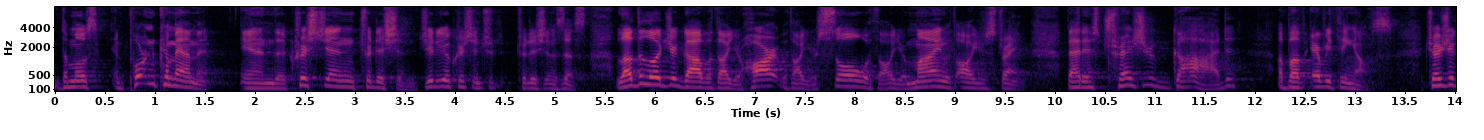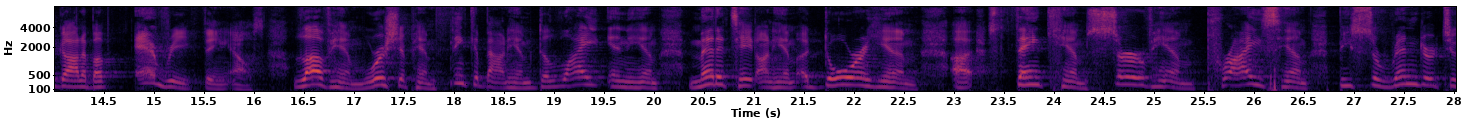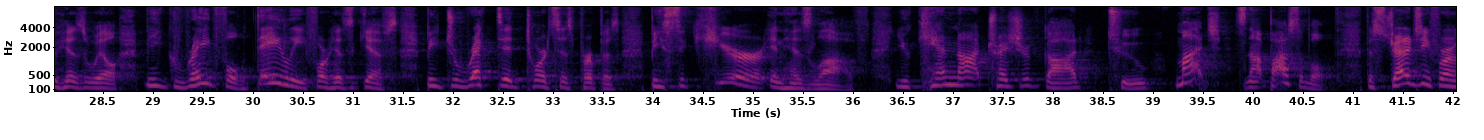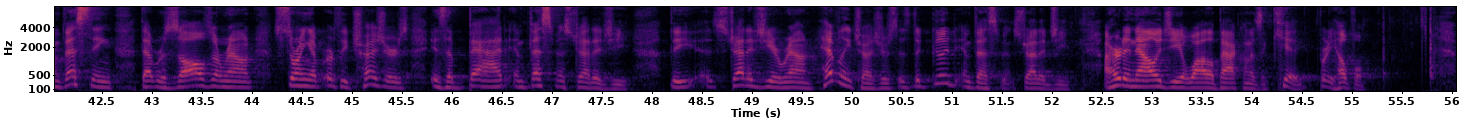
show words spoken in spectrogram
the most important commandment in the Christian tradition, Judeo Christian tr- tradition, is this Love the Lord your God with all your heart, with all your soul, with all your mind, with all your strength. That is, treasure God above everything else. Treasure God above everything else. Love Him, worship Him, think about Him, delight in Him, meditate on Him, adore Him, uh, thank Him, serve Him, prize Him, be surrendered to His will, be grateful daily for His gifts, be directed towards His purpose, be secure in His love. You cannot treasure God too much. It's not possible. The strategy for investing that resolves around storing up earthly treasures is a bad investment strategy. The uh, strategy around heavenly treasures is the good investment strategy. I heard an analogy a while back when I was a kid, pretty helpful.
